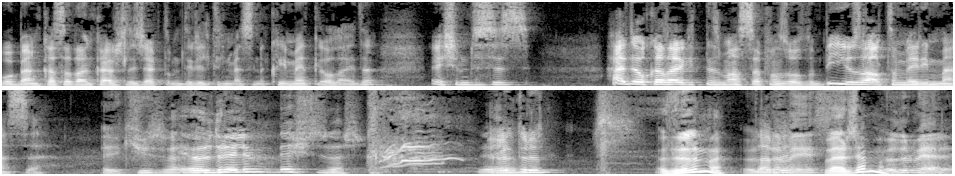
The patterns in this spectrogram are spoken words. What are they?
O ben kasadan karşılayacaktım diriltilmesini. Kıymetli olaydı. E şimdi siz hadi o kadar gittiniz masrafınız oldu. Bir yüz altın vereyim ben size. E 200 e, ver. öldürelim 500 ver. Öldürün. Öldürelim mi? Öldüremeyiz. Vereceğim mi? Öldürmeyelim.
